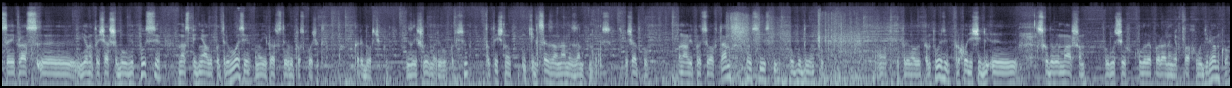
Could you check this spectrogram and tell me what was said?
Це якраз е, я на той час ще був у відпустці, нас підняли по тривозі, ми якраз встигли проскочити коридорчиком і зайшли в Маріуполь. Все. Фактично кільце за нами замкнулося. Спочатку по нам відпрацював танк російський по будинку. От, отримали контузію. Проходячи е, сходовим маршом, отримав кулеве поранення в пахову ділянку,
